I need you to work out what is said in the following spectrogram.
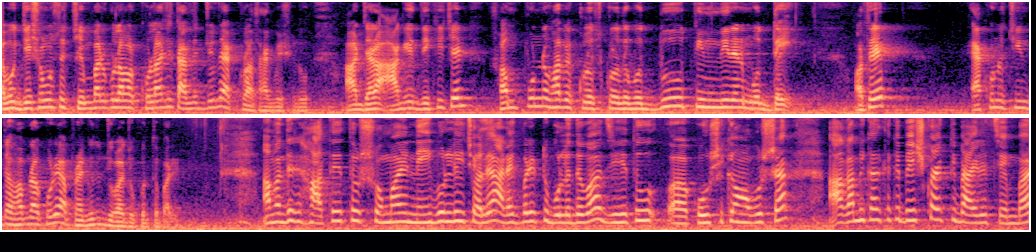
এবং যে সমস্ত চেম্বারগুলো আমার খোলা আছে, তাদের জন্য এক খোলা থাকবে শুধু। আর যারা আগে দেখিয়েছেন, সম্পূর্ণভাবে ক্লোজ করে দেবো দু তিন দিনের মধ্যেই। অতএব এখনও চিন্তা ভাবনা করে আপনারা কিন্তু যোগাযোগ করতে পারেন। আমাদের হাতে তো সময় নেই বললেই চলে। আরেকবার একটু বলে দেওয়া, যেহেতু কৌশিকী অমাবস্যা, আগামীকাল থেকে বেশ কয়েকটি বাইরের চেম্বার,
